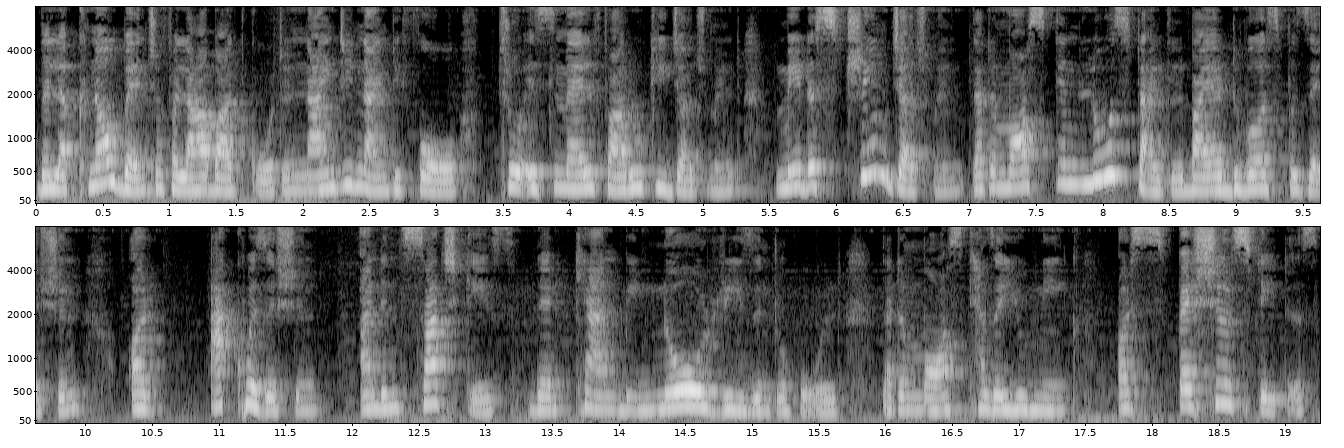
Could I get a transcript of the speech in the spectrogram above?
The Lucknow bench of Allahabad court in 1994 through Ismail Faruqi judgment made a strange judgment that a mosque can lose title by adverse possession or acquisition and in such case there can be no reason to hold that a mosque has a unique or special status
